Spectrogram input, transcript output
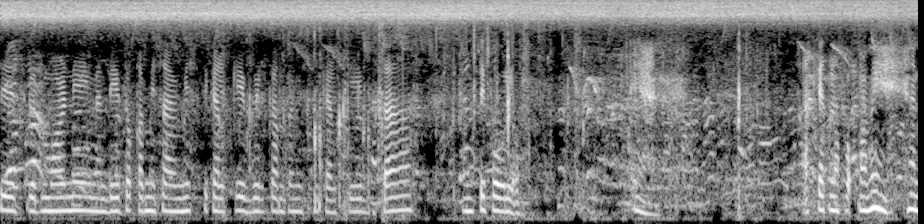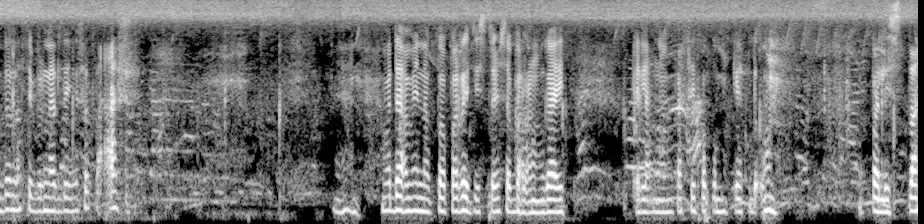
good morning. Nandito kami sa Mystical Cave. Welcome to Mystical Cave sa Antipolo. Ayan. Akyat na po kami. Nandun na si Bernardino sa taas. Ayan. Madami nagpaparegister sa barangay. Kailangan kasi pag umakyat doon, magpalista.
